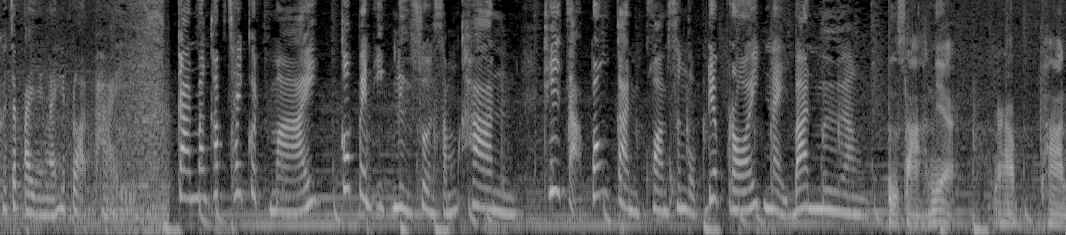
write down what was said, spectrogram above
เขาจะไปยังไงให้ปลอดภัย การบังคับใช้กฎหมายก็เป็นอีกหนึ่งส่วนสำคัญ ที่จะป้องกันความสงบเรียบร้อยในบ้านเมือง สื่อสารเนี่ยนะครับผ่าน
